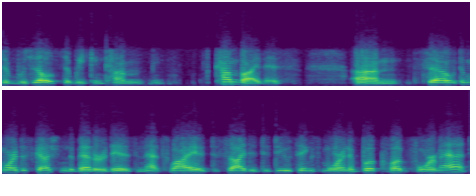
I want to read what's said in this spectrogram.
the results that we can come come by this. Um, so the more discussion, the better it is, and that's why I decided to do things more in a book club format,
